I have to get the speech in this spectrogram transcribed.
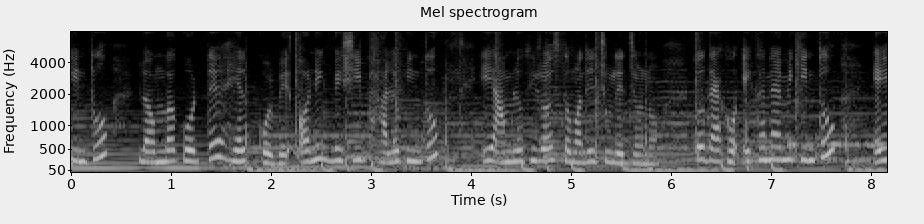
কিন্তু লম্বা করতে হেল্প করবে। অনেক বেশি ভালো কিন্তু এই আমলকি রস তোমাদের চুলের জন্য। তো দেখো, এখানে আমি কিন্তু এই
